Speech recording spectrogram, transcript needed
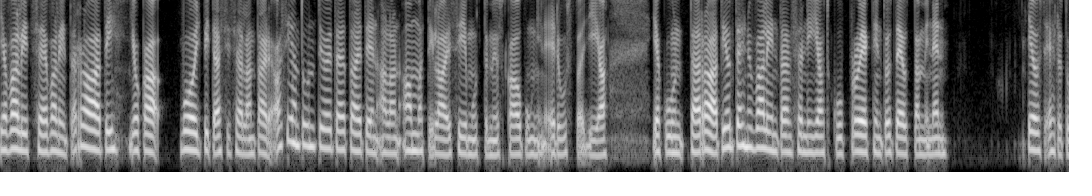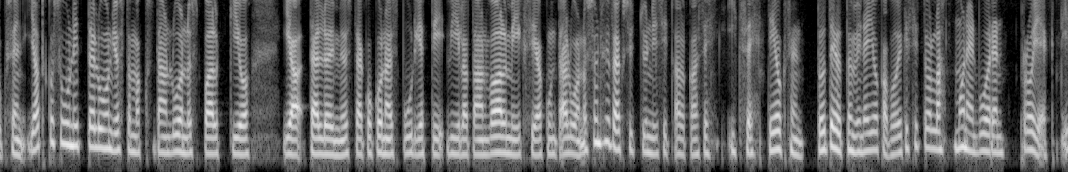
ja valitsee valintaraati, joka voi pitää sisällään taideasiantuntijoita ja taiteen alan ammattilaisia, mutta myös kaupungin edustajia. Ja kun tämä raati on tehnyt valintansa, niin jatkuu projektin toteuttaminen teosehdotuksen jatkosuunnitteluun, josta maksetaan luonnospalkkio ja tällöin myös tämä kokonaisbudjetti viilataan valmiiksi ja kun tämä luonnos on hyväksytty, niin sitten alkaa se itse teoksen toteuttaminen, joka voikin sitten olla monen vuoden projekti.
